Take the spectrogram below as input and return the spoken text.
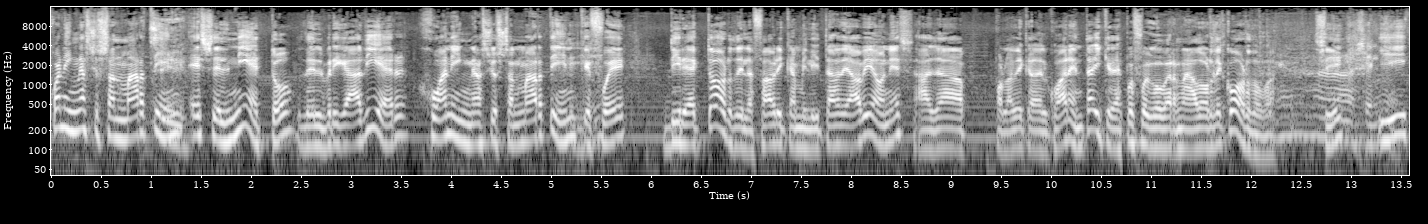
Juan Ignacio San Martín Sí. es el nieto del brigadier Juan Ignacio San Martín, que fue director de la fábrica militar de aviones allá por la década del 40 y que después fue gobernador de Córdoba. ¿sí? es el Y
